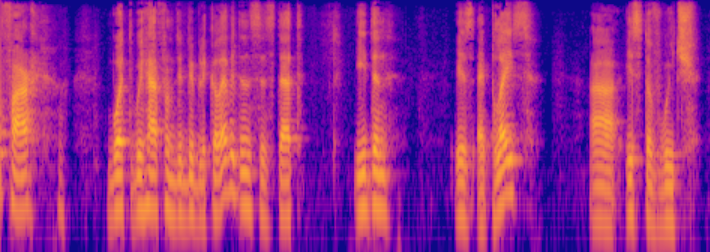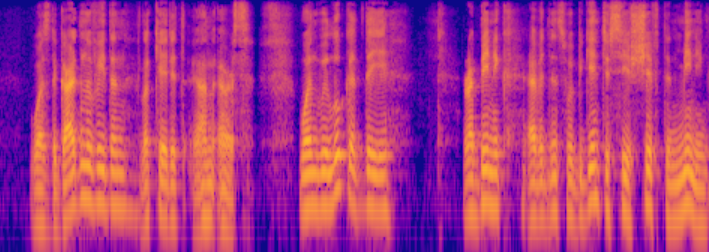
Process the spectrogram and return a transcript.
far, what we have from the biblical evidence is that Eden is a place uh, east of which was the Garden of Eden located on earth. When we look at the rabbinic evidence, we begin to see a shift in meaning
